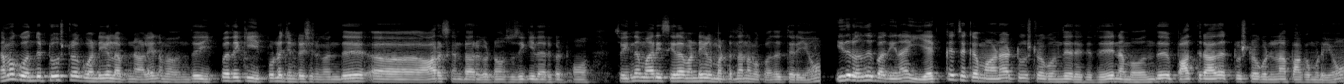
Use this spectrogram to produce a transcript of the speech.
நமக்கு வந்து டூ ஸ்ட்ரோக் வண்டிகள் அப்படின்னாலே நம்ம வந்து இப்போதைக்கு இப்போ உள்ள ஜென்ரேஷனுக்கு வந்து ஆர்எஸ் ஹண்ட்ரா இருக்கட்டும் சுசுக்கியில் இருக்கட்டும். ஸோ இந்த மாதிரி சில வண்டிகள் மட்டும்தான் நமக்கு வந்து தெரியும். இதில் வந்து பார்த்திங்கன்னா எக்கச்சக்கமான டூ ஸ்ட்ரோக் வந்து இருக்குது. நம்ம வந்து பார்த்துடாத டூ ஸ்ட்ரோக் வண்டிலாம் பார்க்க முடியும்.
